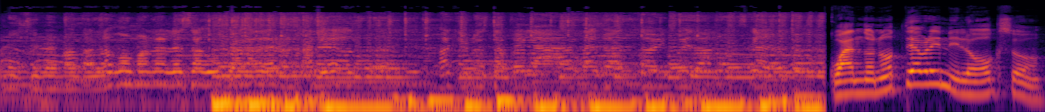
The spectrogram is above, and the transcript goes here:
mí si me mandan la goma no les hago un cagadero en caliente. Aquí no está pelada, yo estoy cuidando los que... Cuando no te abren el oxo.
